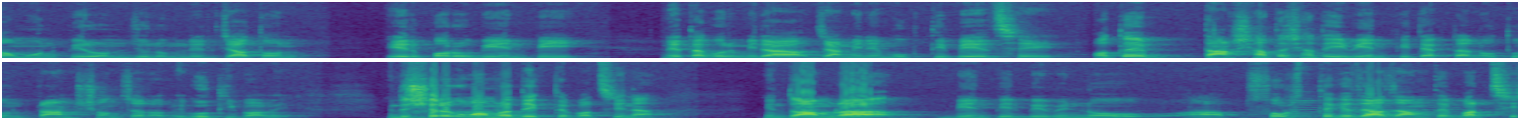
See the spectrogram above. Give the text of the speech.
দমন, পীড়ন, জুলুম, নির্যাতন, এরপরও বিএনপি নেতাকর্মীরা জামিনে মুক্তি পেয়েছে। অতএব তার সাথে সাথেই বিএনপিতে একটা নতুন প্রাণ সঞ্চার হবে, গতি পাবে। কিন্তু সেরকম আমরা দেখতে পাচ্ছি না। কিন্তু আমরা বিএনপির বিভিন্ন সোর্স থেকে যা জানতে পারছি,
